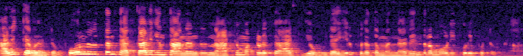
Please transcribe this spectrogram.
அளிக்க வேண்டும். போர் நிறுத்தம் தற்காலிகம் தான் என்று நாட்டு மக்களுக்கு ஆற்றிய உரையில் பிரதமர் நரேந்திர மோடி குறிப்பிட்டுள்ளார்.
